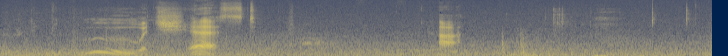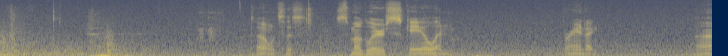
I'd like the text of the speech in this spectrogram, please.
rather. Ooh, a chest. Ah. So, what's this? Smugglers, scale, and branding. Uh.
